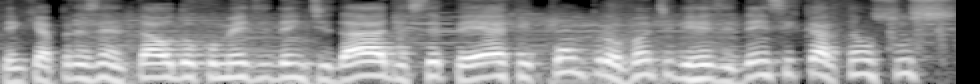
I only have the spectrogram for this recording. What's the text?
tem que apresentar o documento de identidade, CPF, comprovante de residência e cartão SUS.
